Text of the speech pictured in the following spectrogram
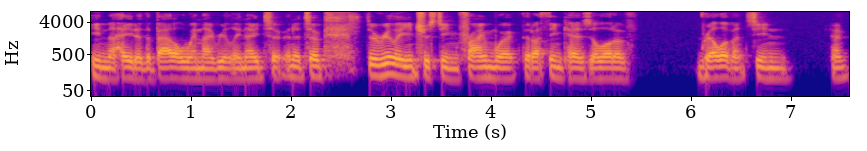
in the heat of the battle when they really need to. And it's a, it's a really interesting framework that I think has a lot of relevance in you know,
